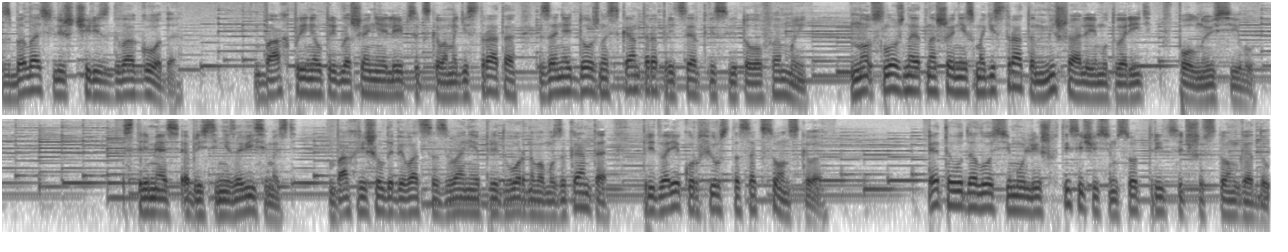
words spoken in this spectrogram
сбылась лишь через два года – Бах принял приглашение лейпцигского магистрата занять должность кантора при церкви святого Фомы. Но сложные отношения с магистратом мешали ему творить в полную силу. Стремясь обрести независимость, Бах решил добиваться звания придворного музыканта при дворе курфюрста Саксонского. Это удалось ему лишь в 1736 году.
